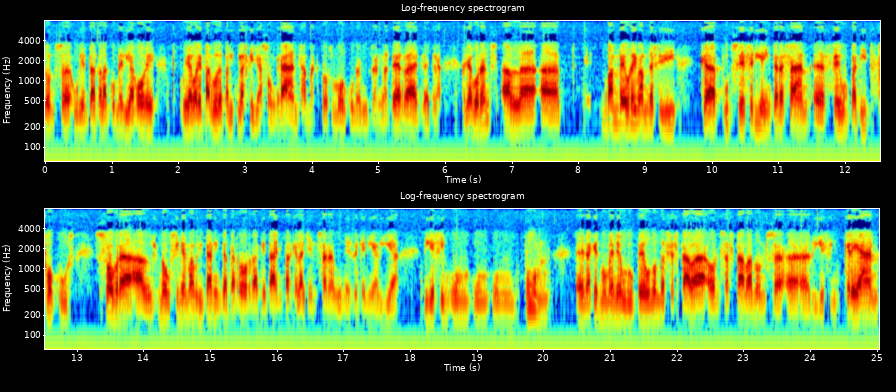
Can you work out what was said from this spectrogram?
doncs, eh, orientat a la comèdia gore. Comèdia gore parlo de pel·lícules que ja són grans, amb actors molt coneguts a Anglaterra, etc. Llavors, el, eh, vam veure i vam decidir que potser seria interessant eh, fer un petit focus sobre el nou cinema britànic de terror d'aquest any perquè la gent de que n'hi havia, diguéssim, un, un, un punt en aquest moment europeu on s'estava on s'estava doncs, eh, eh, diguéssim, creant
